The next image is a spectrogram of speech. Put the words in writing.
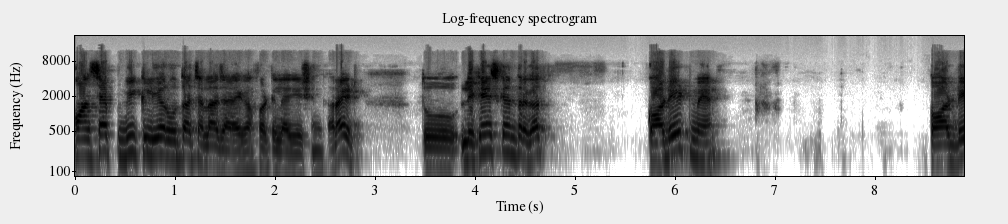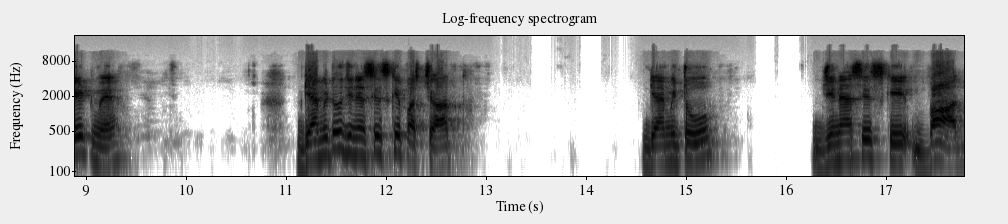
कॉन्सेप्ट भी क्लियर होता चला जाएगा फर्टिलाइजेशन का राइट तो लिखें इसके अंतर्गत कॉर्डेट में कॉर्डेट में गैमिटोजिनेसिस के पश्चात, गैमिटोजिनेसिस के बाद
